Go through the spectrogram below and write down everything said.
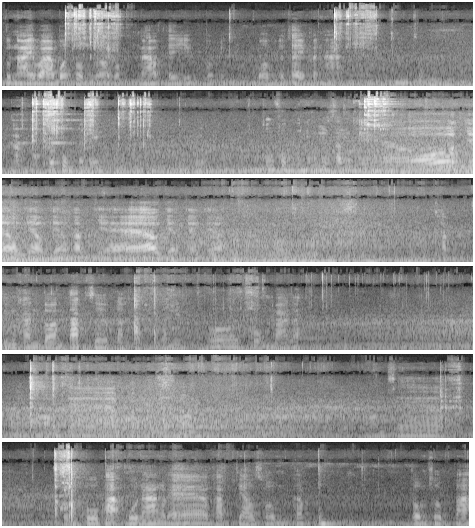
คุณนายว่าบ่สมก็บอกน้าวใส่อีกบ่เป็นบ่บ่ใช่ปัญหาสุ่มครับก็สุ่มกันเลยต้องสุ่มกันให้มันนี่คแซ่รับบโอ้แก้วแก้วแก้วครับแก้วแก้วแก้วแก้วครับถึงขั้นตอนตักเสิร์ฟแล้วครับตอนนี้โอ้ยผงมาแล้วโอ้ยหอมแซ่บครับพี่น้องหอมแซ่บเป็นคู่พระคู่นางแล้วครับแก้วสมครับ ต้มสมปลา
